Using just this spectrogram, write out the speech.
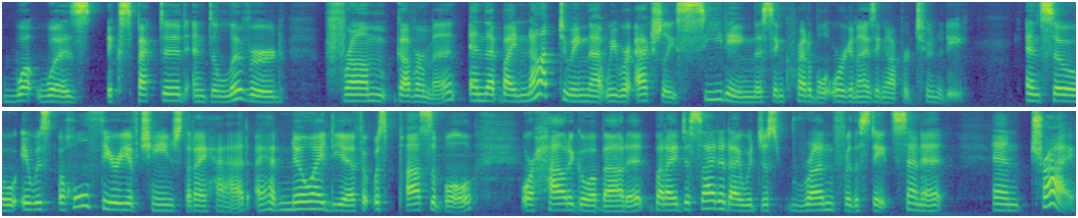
what was expected and delivered from government, and that by not doing that, we were actually ceding this incredible organizing opportunity. And so it was a whole theory of change that I had. I had no idea if it was possible or how to go about it, but I decided I would just run for the state senate and try.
